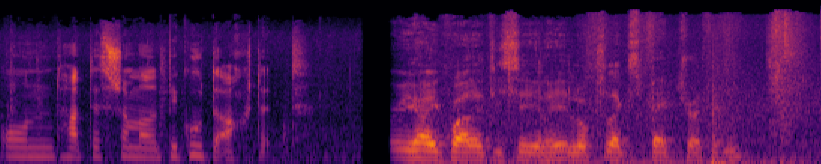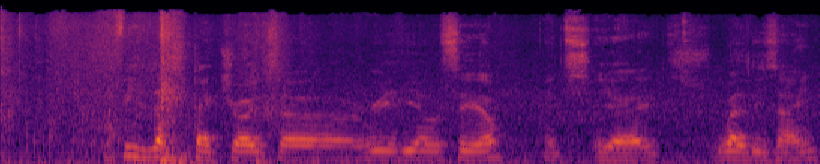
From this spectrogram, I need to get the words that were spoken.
und hat es schon mal begutachtet. Very high quality sail here. Looks like Spectra to me. It feels like Spectra. It's a radial sail. It's yeah, it's well designed.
